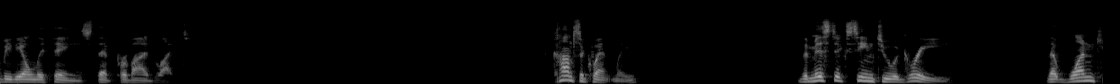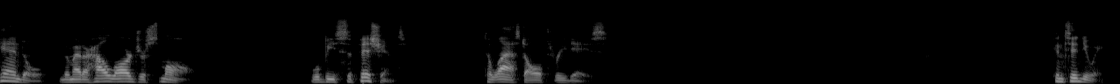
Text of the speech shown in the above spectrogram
be the only things that provide light. Consequently, the mystics seem to agree that one candle, no matter how large or small, will be sufficient to last all three days. Continuing.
